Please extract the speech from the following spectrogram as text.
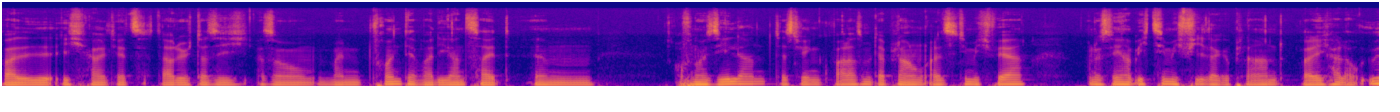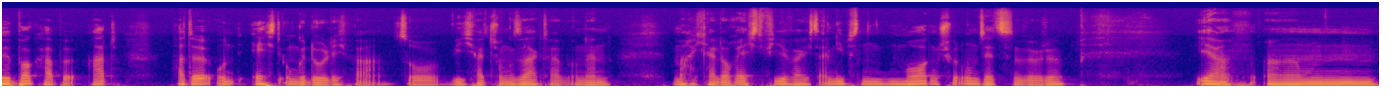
weil ich halt jetzt dadurch, dass ich, also mein Freund, der war die ganze Zeit ähm, auf Neuseeland, deswegen war das mit der Planung alles ziemlich schwer und deswegen habe ich ziemlich viel da geplant, weil ich halt auch übel Bock habe, hat, hatte und echt ungeduldig war, so wie ich halt schon gesagt habe. Und dann mache ich halt auch echt viel, weil ich es am liebsten morgen schon umsetzen würde. Ja, ähm,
